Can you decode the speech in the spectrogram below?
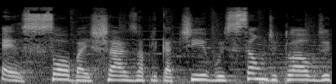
É só baixar os aplicativos SoundCloud,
